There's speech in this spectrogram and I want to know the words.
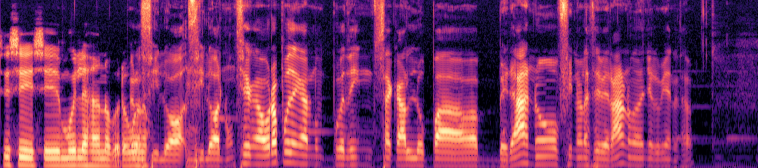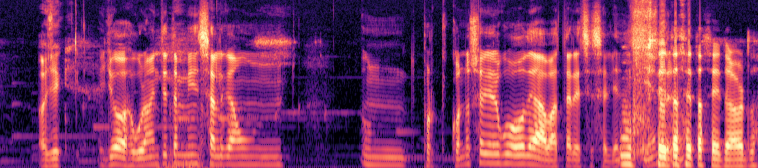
Sí, sí, sí, muy lejano, pero, Pero bueno. si, lo, Mm. si lo anuncian ahora, pueden, pueden sacarlo para verano, finales de verano del año que viene, ¿sabes? Oye, Y yo, seguramente también salga un. un porque cuando salió el juego de Avatar ese salía en Uf, diciembre, ¿no? ZZZ, la verdad.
